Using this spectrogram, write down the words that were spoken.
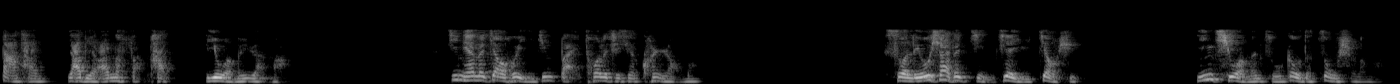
大贪、亚比兰的反叛离我们远吗？今天的教会已经摆脱了这些困扰吗？所留下的警戒与教训，引起我们足够的重视了吗？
